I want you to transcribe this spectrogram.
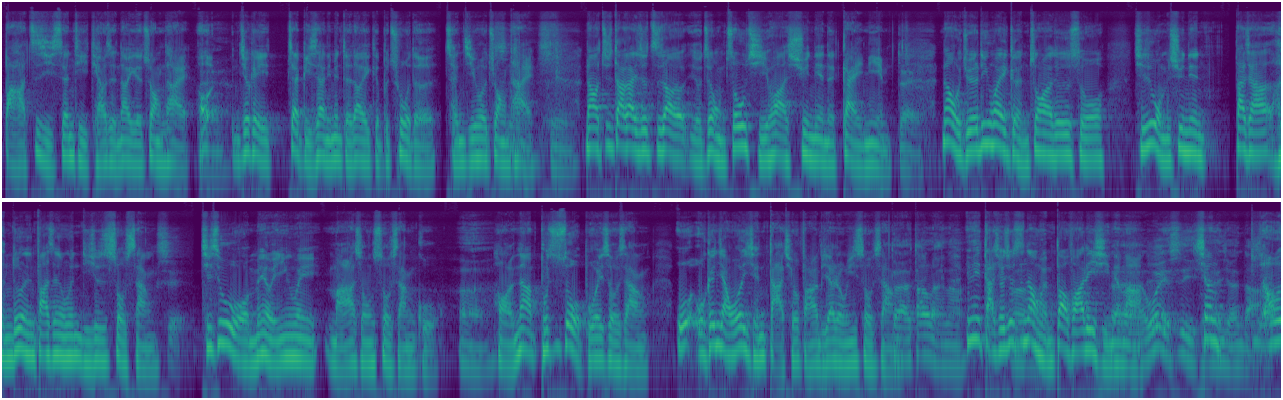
把自己身体调整到一个状态，哦，你就可以在比赛里面得到一个不错的成绩或状态。是是。那我就大概就知道有这种周期化训练的概念。对。那我觉得另外一个很重要就是说，其实我们训练大家很多人发生的问题就是受伤。是，其实我没有因为马拉松受伤过。嗯，好，那不是说我不会受伤，我我跟你讲，我以前打球反而比较容易受伤。对啊，当然了，因为打球就是那种很爆发力型的嘛。对，我也是以前像很喜欢打，然后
